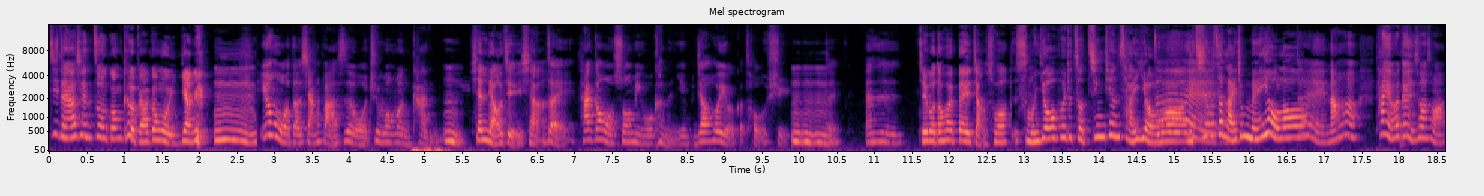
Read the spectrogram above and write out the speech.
记得要先做功课，不要跟我一样。嗯，因为我的想法是我去问问看，嗯，先了解一下。对他跟我说明，我可能也比较会有个头绪。嗯嗯嗯，对。但是结果都会被讲说什么优惠就只有今天才有啊，你之后再来就没有喽。对，然后他也会跟你说什么。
